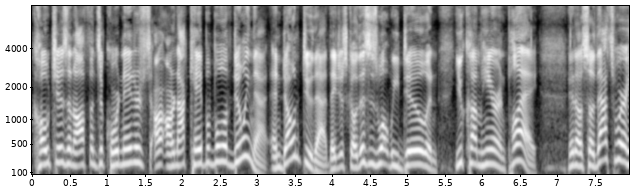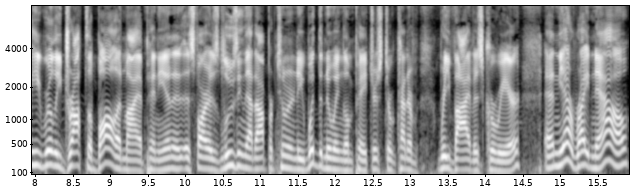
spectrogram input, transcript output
coaches and offensive coordinators are, are not capable of doing that and don't do that. They just go, this is what we do, and you come here and play. You know, so that's where he really dropped the ball, in my opinion, as far as losing that opportunity with the New England Patriots to kind of revive his career. And yeah, right now,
